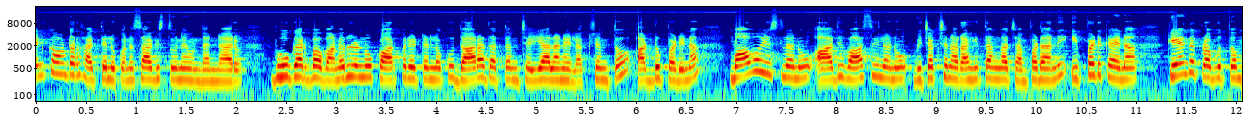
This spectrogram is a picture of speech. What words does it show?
ఎన్కౌంటర్ హత్యలు కొనసాగిస్తూనే ఉందన్నారు. భూగర్భ వనరులను కార్పొరేటర్లకు దారదత్తం చేయాలనే లక్ష్యంతో అడ్డుపడిన మావోయిస్టులను ఆదివాసీలను విచక్షణ రహితంగా చంపడాన్ని ఇప్పటికైనా కేంద్ర ప్రభుత్వం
